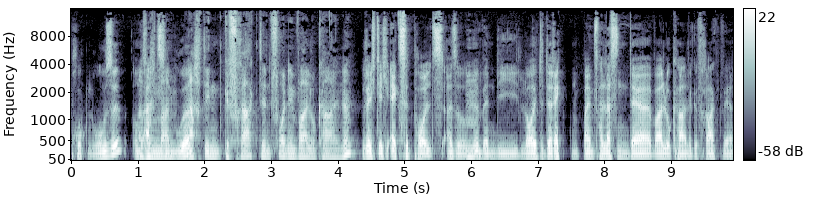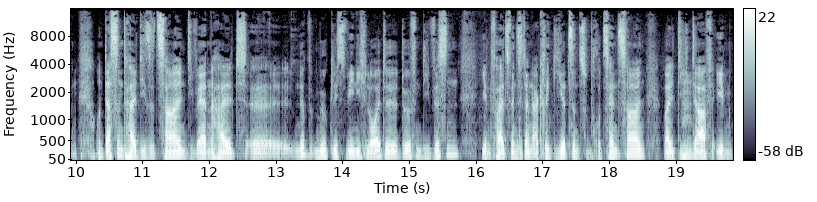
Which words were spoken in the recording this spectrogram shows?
Prognose um also 18 Uhr. Nach den Gefragten vor dem Wahllokal, ne? Richtig, Exit Polls. Also mhm. ne, wenn die Leute direkt beim Verlassen der Wahllokale gefragt werden. Und das sind halt diese Zahlen, die werden halt, äh, ne, möglichst wenig Leute dürfen die wissen. Jedenfalls, wenn sie dann aggregiert sind zu Prozentzahlen, weil die mhm. darf eben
